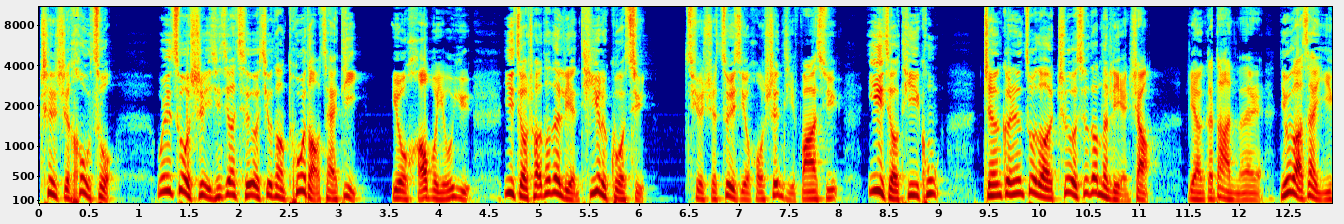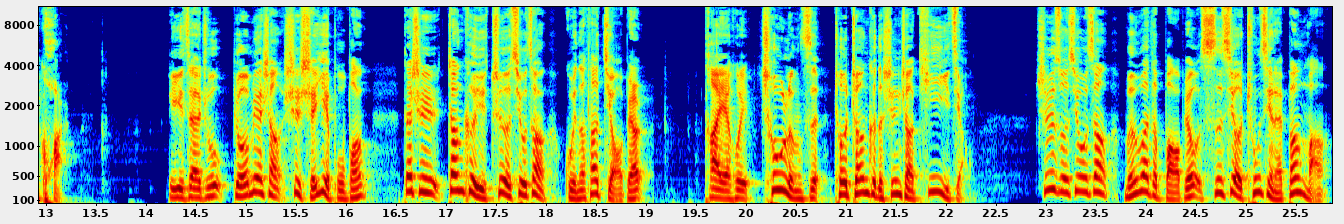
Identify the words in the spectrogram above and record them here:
趁势后坐，未坐时已经将池佐秀藏拖倒在地，又毫不犹豫一脚朝他的脸踢了过去。却是醉酒后身体发虚，一脚踢空，整个人坐到车秀藏的脸上，两个大男人扭打在一块儿。李在珠表面上是谁也不帮，但是张克与车秀藏滚到他脚边，他也会抽冷子朝张克的身上踢一脚。池佐秀藏门外的保镖司机要冲进来帮忙，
